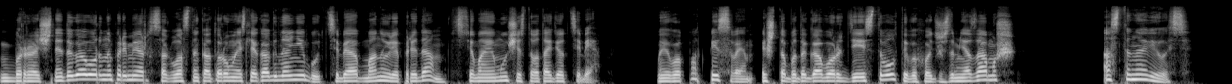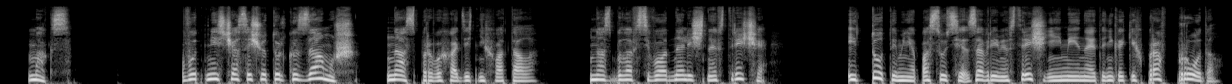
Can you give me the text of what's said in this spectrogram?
Брачный договор, например, согласно которому, если когда-нибудь тебя обманули предам, все мое имущество отойдет тебе. Мы его подписываем, и чтобы договор действовал, ты выходишь за меня замуж. Остановилась. Макс, вот мне сейчас еще только замуж наспор выходить не хватало. У нас была всего одна личная встреча, и то ты меня, по сути, за время встречи, не имея на это никаких прав, продал.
